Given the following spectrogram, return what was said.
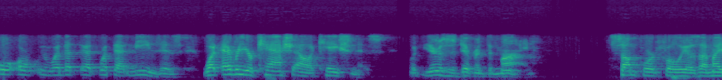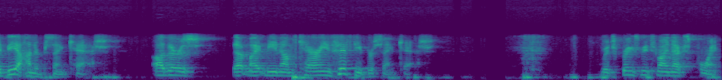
Or, or what, that, that, what that means is whatever your cash allocation is, what yours is different than mine. Some portfolios I might be 100% cash. Others that might mean I'm carrying 50% cash. Which brings me to my next point.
